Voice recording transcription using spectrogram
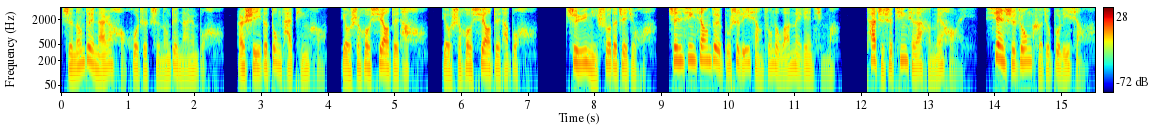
只能对男人好或者只能对男人不好，而是一个动态平衡。有时候需要对他好，有时候需要对他不好。至于你说的这句话“真心相对”，不是理想中的完美恋情吗？它只是听起来很美好而已，现实中可就不理想了。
